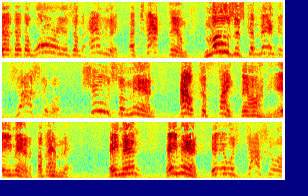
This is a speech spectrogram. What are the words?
the, the, the warriors of Amalek attacked them. Moses commanded Joshua, choose some men out to fight the army, amen, of Amalek. Amen. Amen. It, it was Joshua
